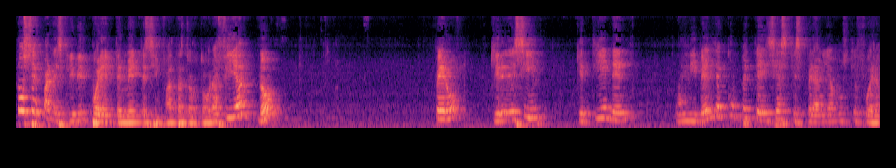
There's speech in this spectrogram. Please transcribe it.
no sepan escribir coherentemente sin faltas de ortografía, ¿no? Pero quiere decir que tienen un nivel de competencias que esperaríamos que fuera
